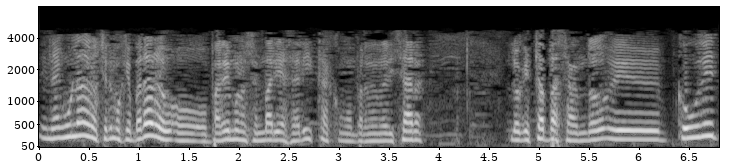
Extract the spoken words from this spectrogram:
en algún lado nos tenemos que parar o, parémonos en varias aristas como para analizar lo que está pasando. Eh, Coudet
